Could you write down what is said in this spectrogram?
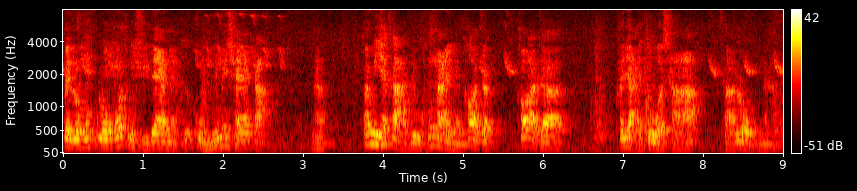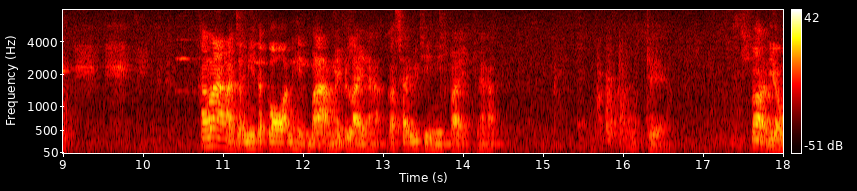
เป็นลงลงวัตถุสีแดงเนี่ยคือกลุ่มที่ไม่ใช้อากาศนะครับถ้ามีอากาศอยู่ข้างในเนี่ยเขาอาจจะเขาอาจจะขยายตัวช้าช้าลงนะครับ ข้างล่างอาจจะมีตะกอนเห็นบ้างไม่เป็นไรนะครับก็ใช้วิธีนี้ไปนะครับโอเคก็เดี๋ยว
